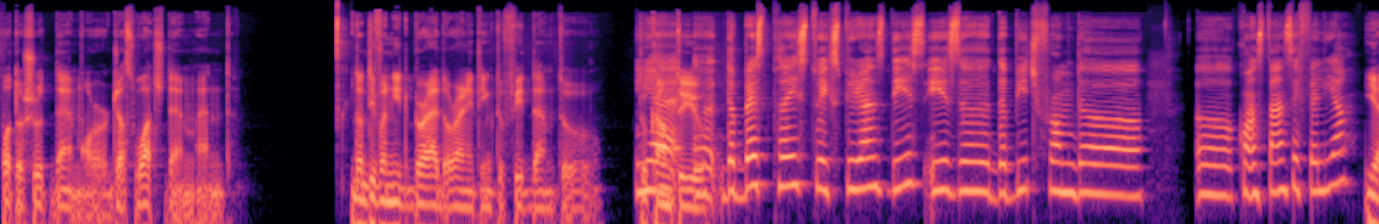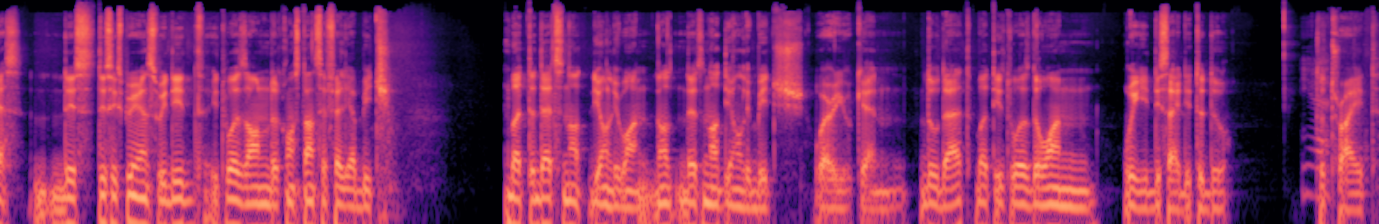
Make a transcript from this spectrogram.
photo shoot them or just watch them and don't even need bread or anything to feed them to to come to you. uh, the best place to experience this is uh, the beach from the uh, Constance Ephelia. yes this this experience we did it was on the constance ephelia beach but that's not the only one not that's not the only beach where you can do that but it was the one we decided to do to try it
